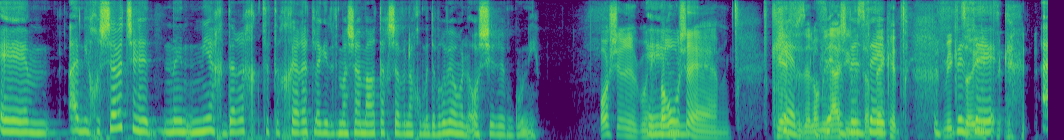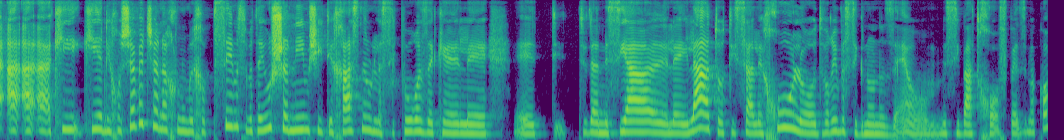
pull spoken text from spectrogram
אמ, אני חושבת שנניח דרך קצת אחרת להגיד את מה שאמרת עכשיו, אנחנו מדברים היום על עושר ארגוני. עושר ארגוני, ברור אמ, שכיף כן, זה לא מילה שהיא מספקת מקצועית. כי, כי אני חושבת שאנחנו מחפשים, זאת אומרת, היו שנים שהתייחסנו לסיפור הזה כאל, אה, אתה יודע, נסיעה לאילת, או טיסה לחו"ל, או דברים בסגנון הזה, או מסיבת חוף באיזה מקום.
